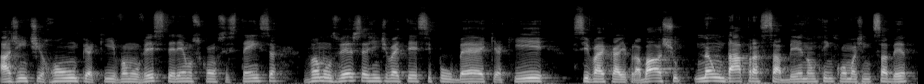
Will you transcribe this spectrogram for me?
a gente rompe aqui, vamos ver se teremos consistência, vamos ver se a gente vai ter esse pullback aqui, se vai cair para baixo, não dá para saber, não tem como a gente saber.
